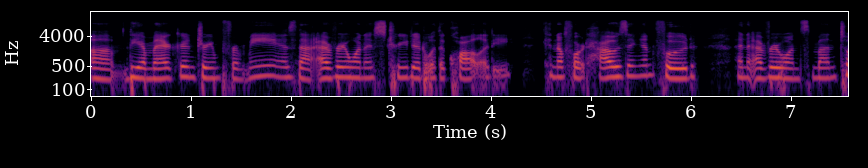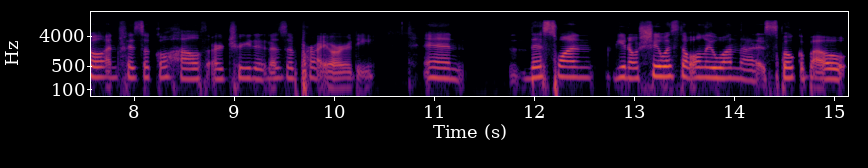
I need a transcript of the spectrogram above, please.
Um, the American dream for me is that everyone is treated with equality, can afford housing and food, and everyone's mental and physical health are treated as a priority. And this one, you know, she was the only one that spoke about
